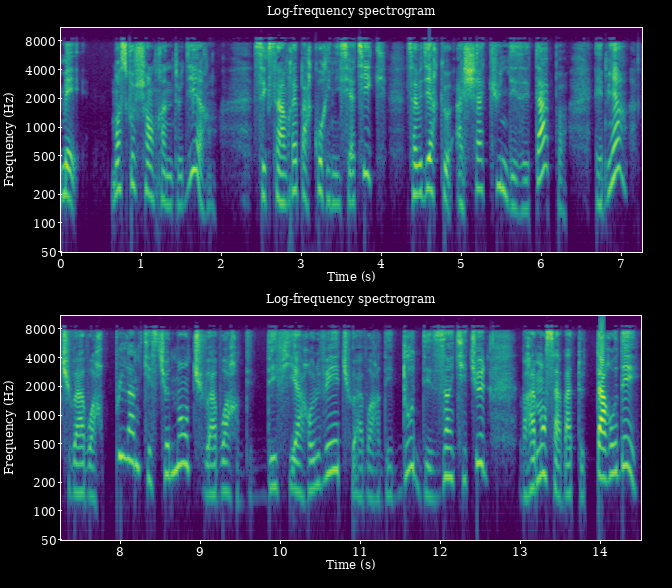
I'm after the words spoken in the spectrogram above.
Mais moi, ce que je suis en train de te dire, c'est que c'est un vrai parcours initiatique. Ça veut dire qu'à chacune des étapes, eh bien, tu vas avoir plein de questionnements, tu vas avoir des défis à relever, tu vas avoir des doutes, des inquiétudes. Vraiment, ça va te tarauder.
